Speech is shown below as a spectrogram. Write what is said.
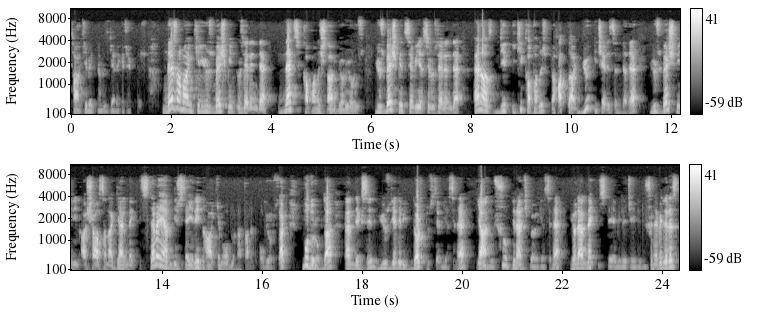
takip etmemiz gerekecektir. Ne zaman ki 105.000 üzerinde net kapanışlar görüyoruz, 105.000 seviyesi üzerinde en az 1-2 kapanış ve hatta gün içerisinde de 105 binin aşağısına gelmek istemeyen bir seyrin hakim olduğuna tanık oluyorsak bu durumda endeksin 107.400 seviyesine yani şu direnç bölgesine yönelmek isteyebileceğini düşünebiliriz.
